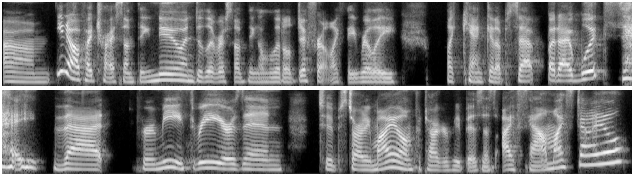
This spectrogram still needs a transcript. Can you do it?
Um, you know, if I try something new and deliver something a little different, like they really like can't get upset. But I would say that for me, three years in to starting my own photography business, I found my style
